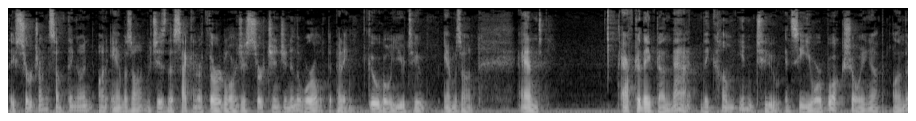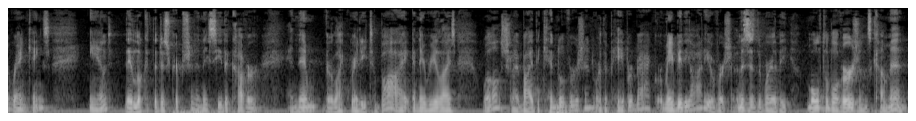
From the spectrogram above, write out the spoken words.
they search on something on, on Amazon, which is the second or third largest search engine in the world, depending Google, YouTube, Amazon. And after they've done that, they come into and see your book showing up on the rankings and they look at the description and they see the cover and then they're like ready to buy and they realize well should i buy the kindle version or the paperback or maybe the audio version? And this is where the multiple versions come in.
